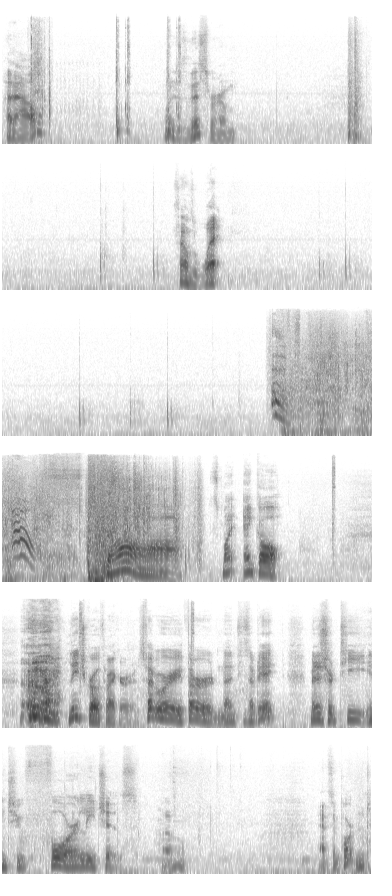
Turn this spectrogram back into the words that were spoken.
Hello? What is this room? Sounds wet. Oh. Ow! Stop! It's my ankle. Leech growth records. February 3rd, 1978. Miniature T into four leeches. Oh. That's important.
